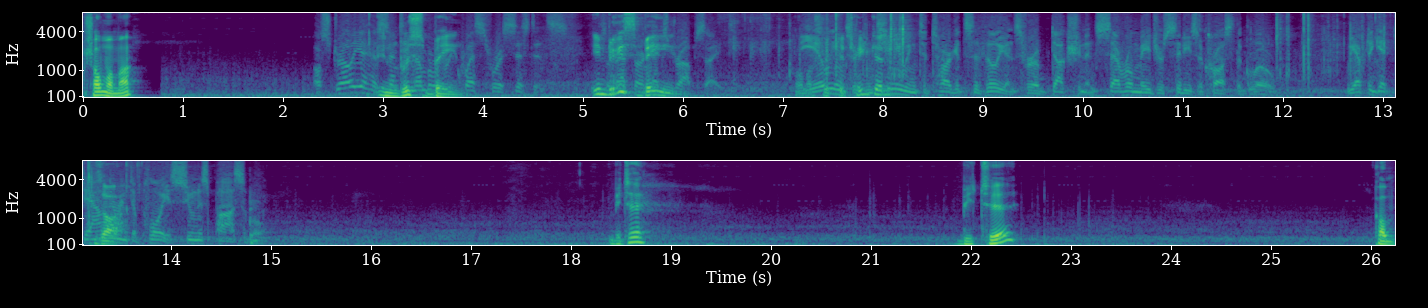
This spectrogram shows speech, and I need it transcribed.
Schauen wir mal. In Brisbane. In Brisbane. Oh, the aliens are continuing so. there and deploy as soon as possible. Bitte? Bitte? Komm.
